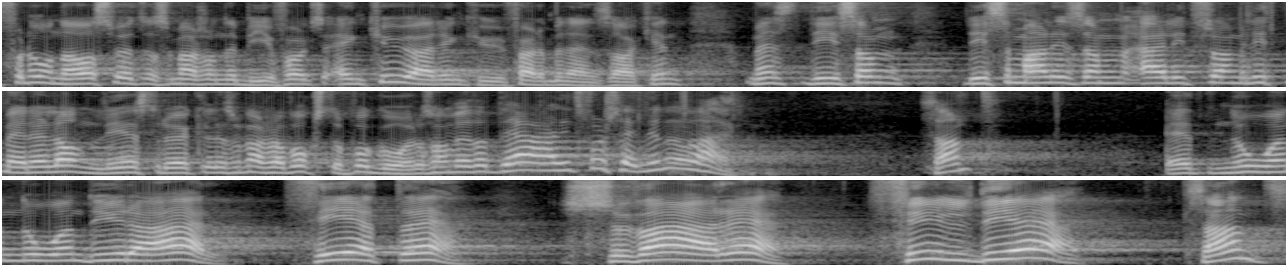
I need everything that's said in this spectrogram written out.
For noen av oss vet du, som er sånne byfolk, så en ku er en ku. Ferdig med den saken. Mens de som, de som er, liksom, er litt fra litt mer landlige strøk, eller som kanskje har vokst opp på gård, og sånn, vet at det er litt forskjellig, det der. Sant? Et, noen, noen dyr er fete, svære, fyldige. Ikke sant?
